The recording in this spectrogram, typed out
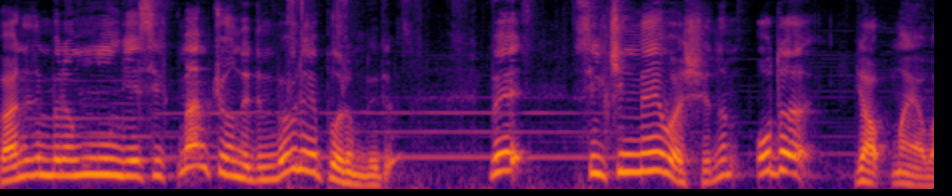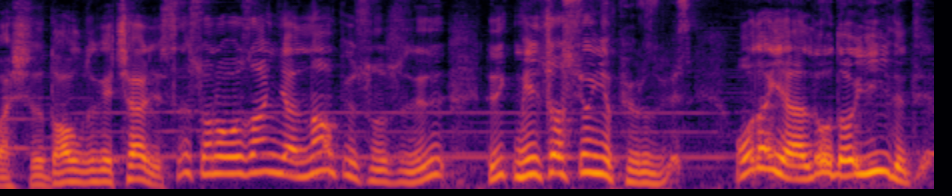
Ben dedim böyle mum diye silkmem ki onu dedim. Böyle yaparım dedim. Ve silkinmeye başladım. O da yapmaya başladı dalga geçercesine. Sonra Ozan gel ne yapıyorsunuz siz dedi. Dedik meditasyon yapıyoruz biz. O da geldi o da iyi dedi.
